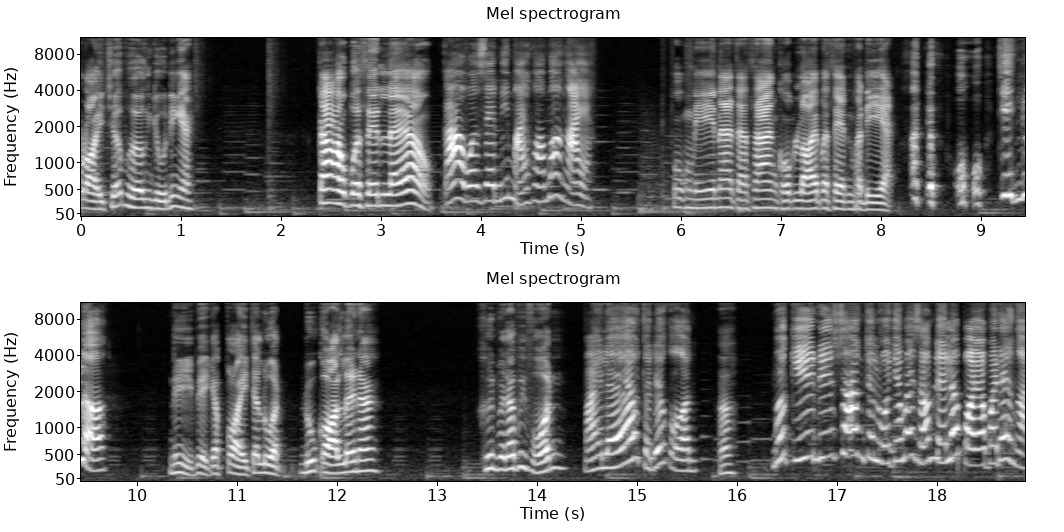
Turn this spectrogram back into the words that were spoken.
ปล่อยเชื้อเพลิงอยู่นี่ไง9%แล้ว 9%นี่หมายความว่าไงอะ พรุ่งนี้น่าจะสร้างครบร้อยเปอร์เซ็นต์พอดีอะ โอ้โหจริงเหรอ นี่พี่เอกจะปล่อยจรวดดูก่อนเลยนะ ขึ้นไปแล้วพี่ฝน ไปแล้วแต่เดี๋ยวก่อนฮะ เมื่อกี้นี้สร้างจรวดยังไม่สำเร็จแล้วปล่อยออกไปได้ไง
